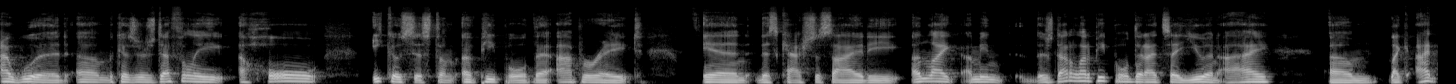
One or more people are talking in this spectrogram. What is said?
I would, um, because there's definitely a whole ecosystem of people that operate in this cash society. Unlike, I mean, there's not a lot of people that I'd say you and I, um, like I,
